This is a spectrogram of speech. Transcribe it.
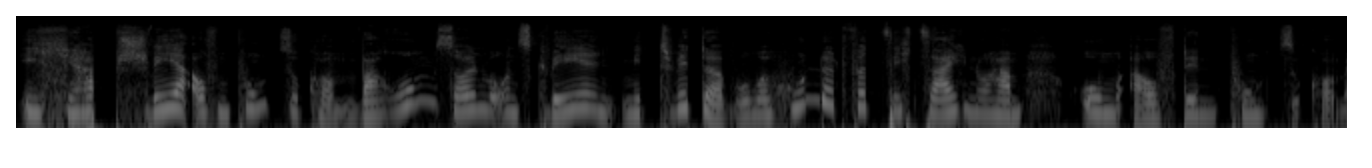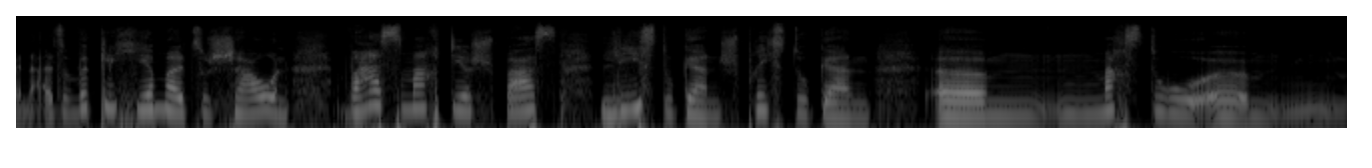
ich habe schwer auf den Punkt zu kommen, warum sollen wir uns quälen mit Twitter, wo wir 140 Zeichen nur haben, um auf den Punkt zu kommen? Also wirklich hier mal zu schauen, was macht dir Spaß? Liest du gern, sprichst du gern, ähm, machst du ähm,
